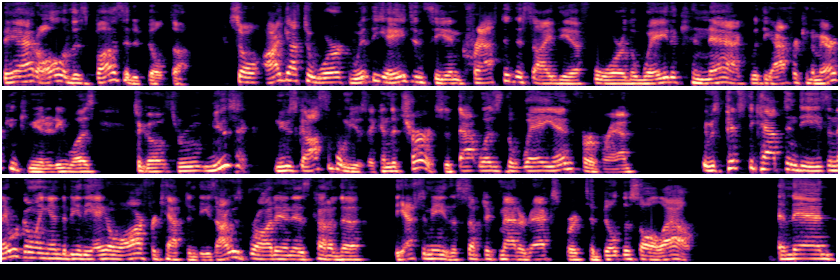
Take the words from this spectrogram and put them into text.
they had all of this buzz that had built up. So I got to work with the agency and crafted this idea for the way to connect with the African American community was to go through music, news gospel music and the church, that that was the way in for a brand. It was pitched to Captain D's and they were going in to be the AOR for Captain D's. I was brought in as kind of the, the SME, the subject matter expert to build this all out. And then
